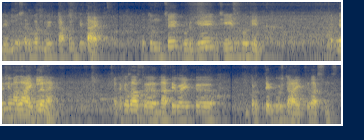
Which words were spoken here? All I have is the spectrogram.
लिंबू सरबत मीठ टाकून पिताय. तर तुमचे गुडघे झीज होतील. तर त्यांनी माझं ऐकलं नाही. आता कसं असतं नातेवाईक प्रत्येक गोष्ट ऐकत असं नसतं.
